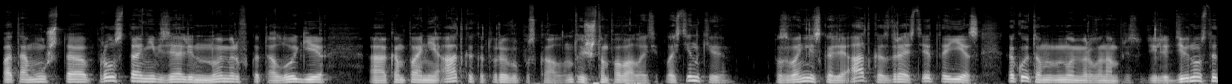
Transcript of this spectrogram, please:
Потому что просто они взяли номер в каталоге а, компания «Атка», которая выпускала, ну, то есть штамповала эти пластинки, позвонили, сказали, «Атка, здрасте, это ЕС. Какой там номер вы нам присудили? 90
